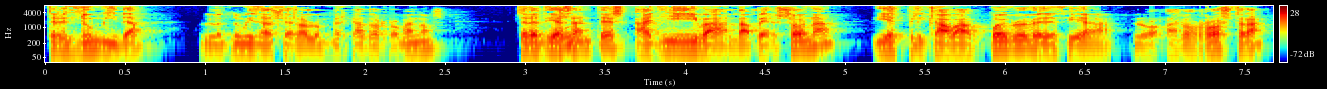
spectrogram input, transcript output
tres númida, los númidas eran los mercados romanos, tres días antes, allí iba la persona y explicaba al pueblo, le decía a los rostra,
